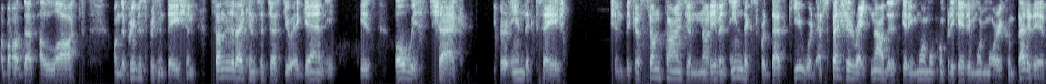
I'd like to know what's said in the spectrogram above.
about that a lot on the previous presentation. Something that I can suggest you again is always check your indexation because sometimes you're not even indexed for that keyword, especially right now that it's getting more and more complicated, more and more competitive,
